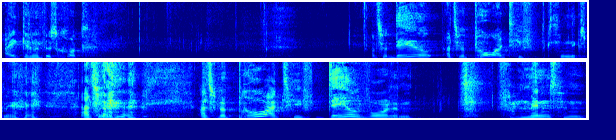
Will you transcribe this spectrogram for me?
Wij kennen dus God. Als we deel, als we proactief, ik zie niks meer. Als we, als we proactief deel worden van mensen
